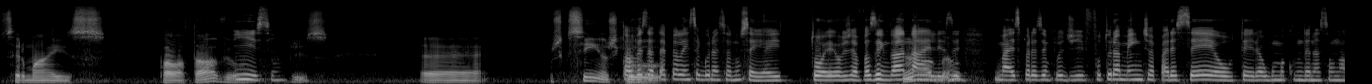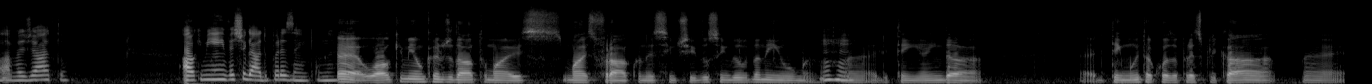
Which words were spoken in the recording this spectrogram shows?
ser mais palatável, Isso. disso. É, acho que sim, acho Talvez que o- até pela insegurança, não sei. Aí tô eu já fazendo a Não, análise. não. Mas, por exemplo, de futuramente aparecer ou ter alguma condenação na Lava Jato? Alckmin é investigado, por exemplo, né? É, o Alckmin é um candidato mais, mais fraco nesse sentido, sem dúvida nenhuma. Uhum. né? Ele tem ainda. é, Ele tem muita coisa para explicar. é,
